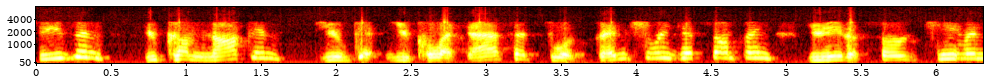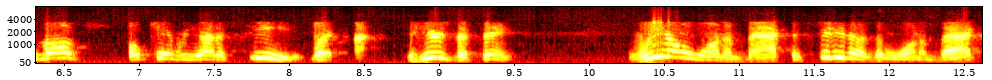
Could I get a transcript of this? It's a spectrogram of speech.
season, you come knocking. You get you collect assets to eventually get something. You need a third team involved. Okay, we got to see. But uh, here's the thing: we don't want him back. The city doesn't want him back.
